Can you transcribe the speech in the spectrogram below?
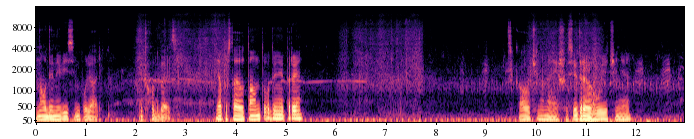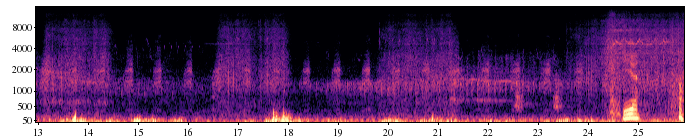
на 1,8 полярик від Hotbaits. Я поставив танту 1,3. Цікаво, чи на неї щось відреагує, чи ні. Є.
